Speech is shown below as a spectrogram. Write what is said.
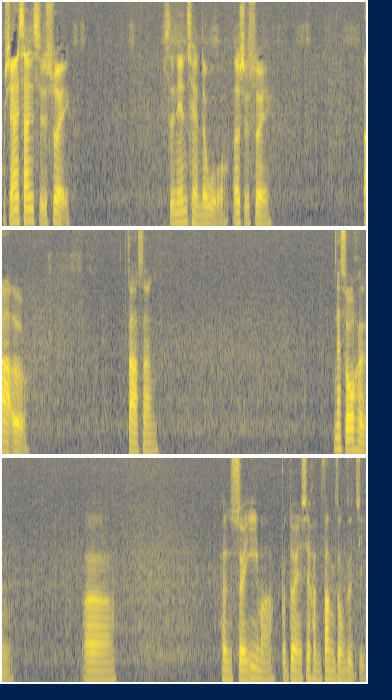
我现在三十岁，十年前的我二十岁，大二、大三，那时候很，呃，很随意吗？不对，是很放纵自己，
